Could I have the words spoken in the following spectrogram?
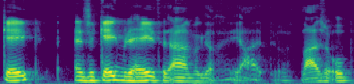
keek. En ze keek me de hele tijd aan. Maar ik dacht, ja, laat ze op.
